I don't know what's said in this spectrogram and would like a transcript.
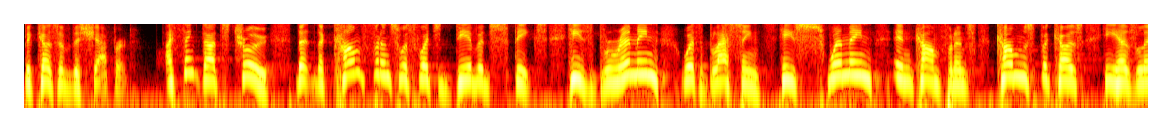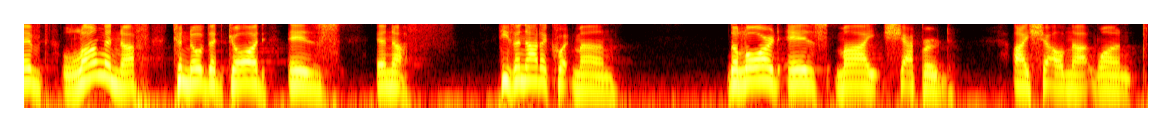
because of the shepherd. I think that's true. That the confidence with which David speaks, he's brimming with blessing, he's swimming in confidence, comes because he has lived long enough to know that God is enough. He's an adequate man. The Lord is my shepherd, I shall not want.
